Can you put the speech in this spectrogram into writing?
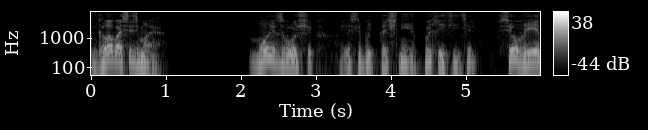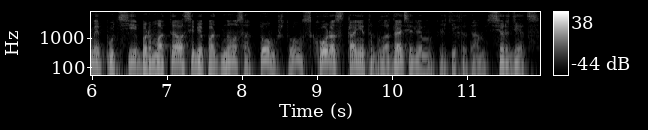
Глава седьмая. Мой извозчик, если быть точнее, похититель, все время пути бормотал себе под нос о том, что он скоро станет обладателем каких-то там сердец.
